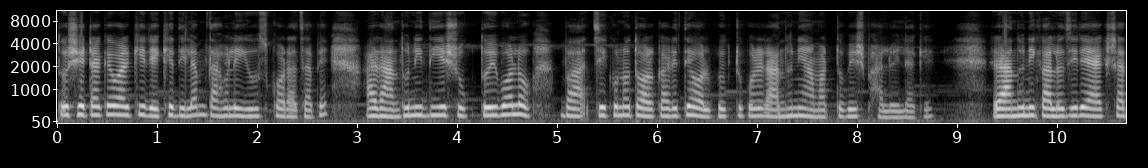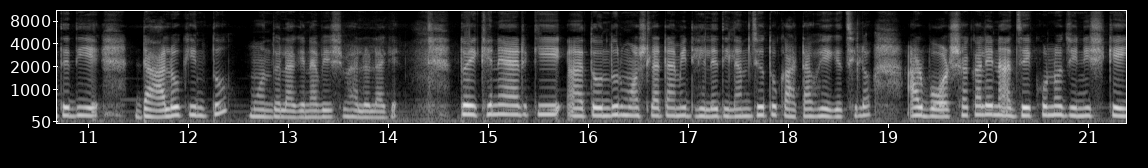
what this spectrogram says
তো সেটাকেও আর কি রেখে দিলাম, তাহলে ইউজ করা যাবে। আর রাঁধুনি দিয়ে শুক্তই বলো, বা যে কোনো তরকারিতে অল্প একটু করে রাঁধুনি, আমার তো বেশ ভালোই লাগে। রাঁধুনি কালো জিরে একসাথে দিয়ে ডালও কিন্তু মন্দ লাগে না, বেশ ভালো লাগে। তো এখানে আর কি তন্দুর মশলাটা আমি ঢেলে দিলাম, যেহেতু কাটা হয়ে গেছিল। আর বর্ষাকালে না যে কোনো জিনিসকেই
